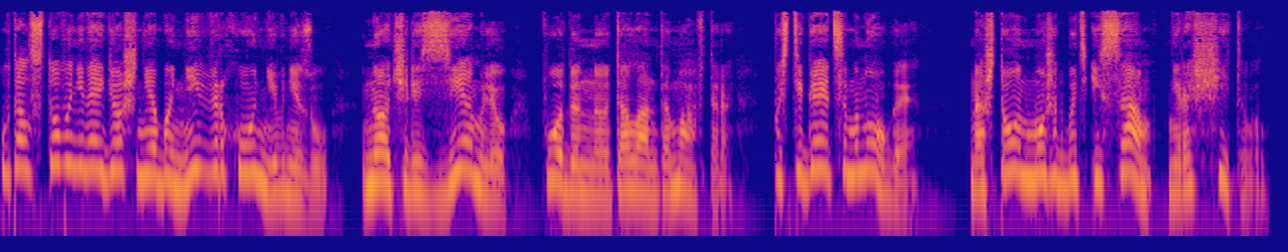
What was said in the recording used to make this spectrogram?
У Толстого не найдешь неба ни вверху, ни внизу, но через землю, поданную талантом автора, постигается многое, на что он, может быть, и сам не рассчитывал.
